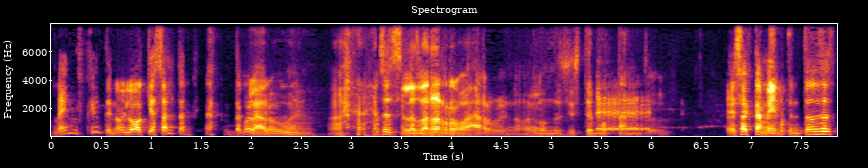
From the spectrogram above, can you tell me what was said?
menos gente, ¿no? Y luego aquí asaltan. Claro, güey. Entonces, Se las van a robar, güey, ¿no? En donde sí esté votando. Eh, exactamente. Entonces,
